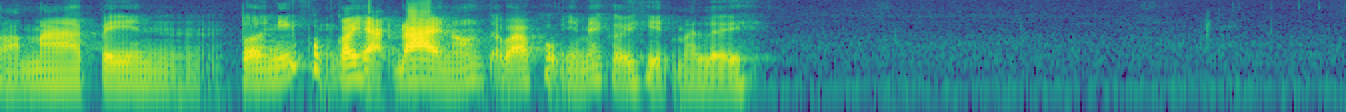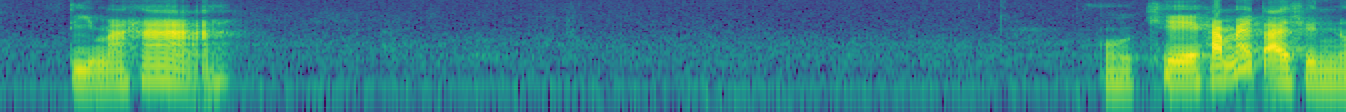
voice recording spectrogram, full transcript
ต่อมาเป็นตัวนี้ผมก็อยากได้เนาะแต่ว่าผมยังไม่เคยเห็นมาเลยตีมาห้าโอเคค่ะแม่ตาชินโน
